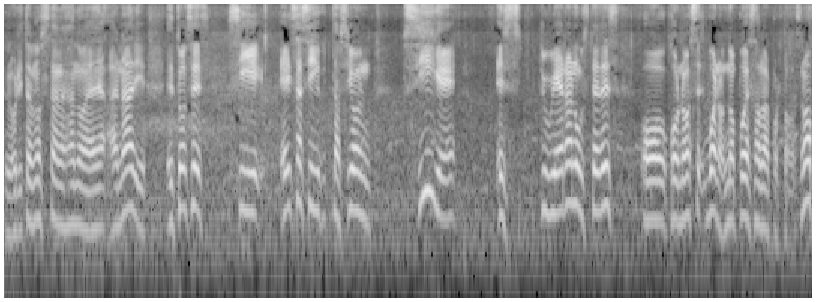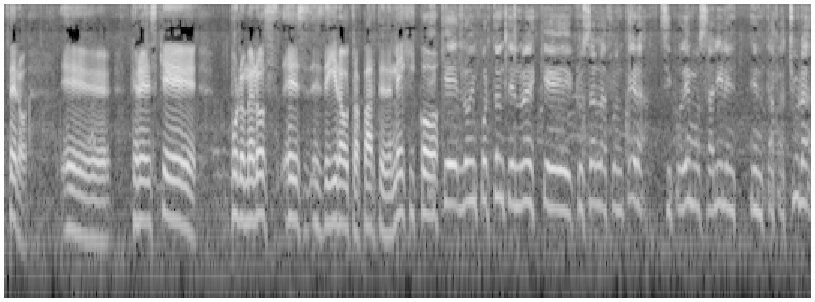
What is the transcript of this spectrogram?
Pero ahorita no se están dejando a, a nadie. Entonces, si esa situación sigue, estuvieran ustedes o conoces, bueno, no puedes hablar por todos, ¿no? Pero eh, ¿crees que por lo menos es, de ir a otra parte de México? Es que lo importante no es que cruzar la frontera. Si podemos salir en, en Tapachula,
